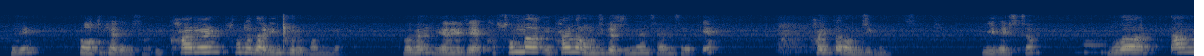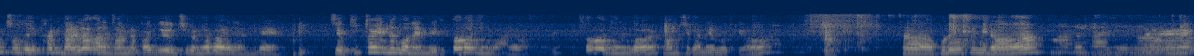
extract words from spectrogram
그지? 그럼 어떻게 해야 되겠어? 이 칼을 손에다 링크를 거는 거야. 그러면 얘는 이제 손만, 이 팔만 움직여주면 자연스럽게 칼이 따라 움직이는 거지. 이해되시죠? 누가 땅 쳐서 이 칼이 날아가는 장면까지 연출을 해봐야 되는데 지금 붙어 있는 건 했는데 이렇게 떨어지는 거 안 해봤어요. 그지? 떨어지는 걸 다음 시간에 해볼게요. 자, 고생했습니다. 가세요. 네.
